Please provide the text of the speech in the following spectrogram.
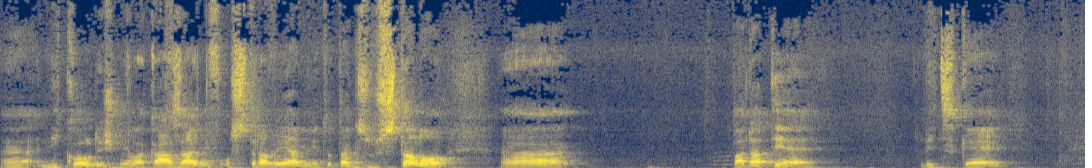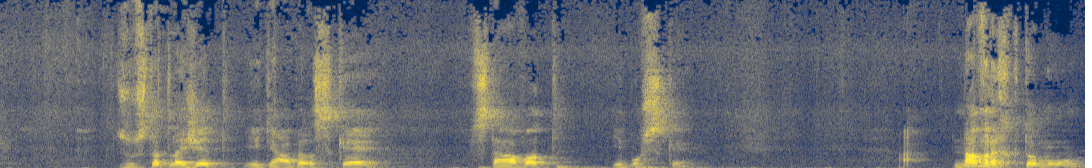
eh, Nikol, když měla kázání v Ostravě a mě to tak zůstalo. Padat je lidské, zůstat ležet je ďábelské, vstávat je božské. A navrh k tomu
